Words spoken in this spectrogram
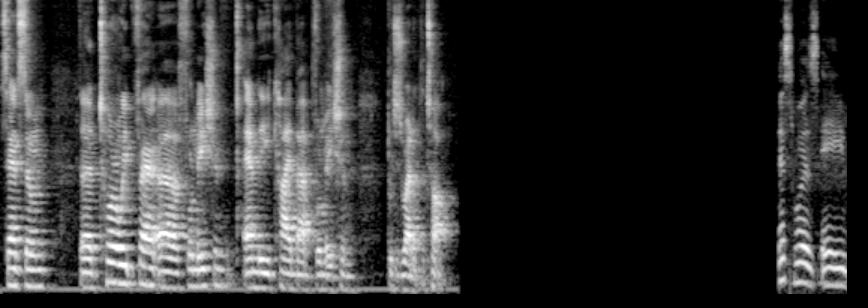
Sandstone, the Toroweap uh, Formation, and the Kaibab Formation, which is right at the top. This was a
